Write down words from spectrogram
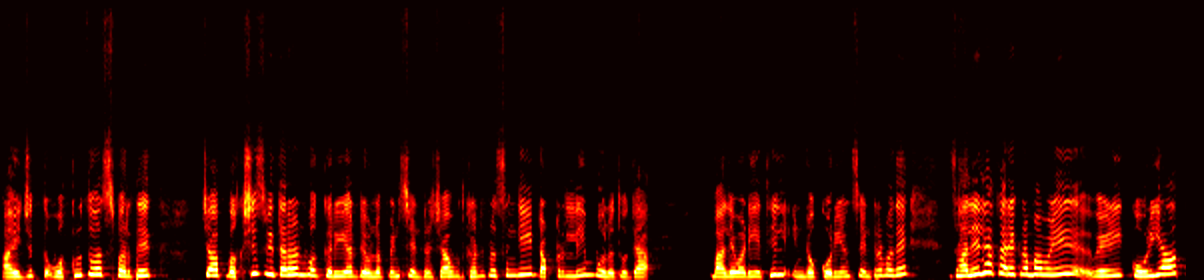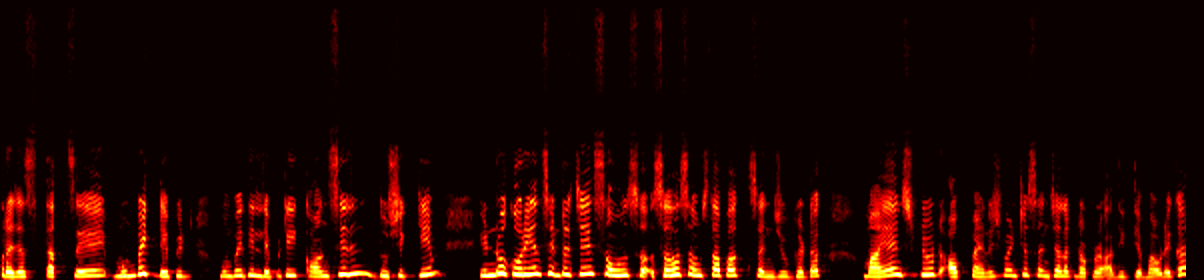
आयोजित वक्तृत्व स्पर्धेत च्या बक्षीस वितरण व करिअर डेव्हलपमेंट सेंटरच्या उद्घाटनप्रसंगी डॉक्टर लिम बोलत होत्या. बालेवाडी येथील इंडो कोरियन सेंटरमध्ये झालेल्या कार्यक्रमावेळी वेळी कोरिया प्रजासत्ताकचे मुंबईत डेप्यु मुंबईतील deputy consul Dushik Kim Indo Korean सेंटरचे संस सहसंस्थापक संजीव घटक माया इन्स्टिट्यूट ऑफ मॅनेजमेंटचे संचालक डॉक्टर आदित्य बावडेकर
